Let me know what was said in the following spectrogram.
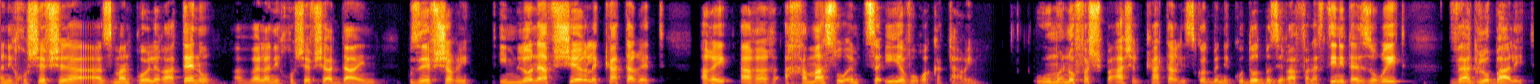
אני חושב שהזמן פועל לרעתנו, אבל אני חושב שעדיין זה אפשרי. אם לא נאפשר לקטאר את הרי החמאס הוא אמצעי עבור הקטרים. הוא מנוף השפעה של קטאר לזכות בנקודות בזירה הפלסטינית, האזורית והגלובלית.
